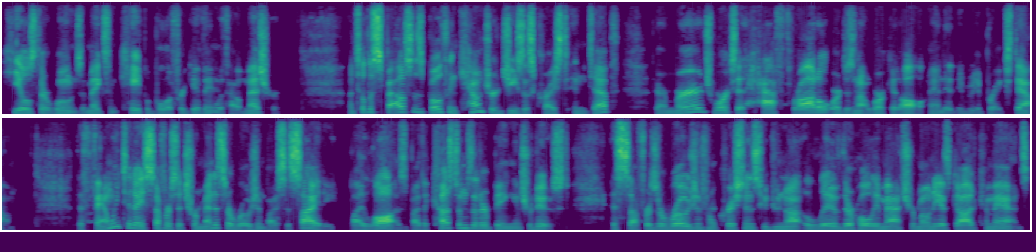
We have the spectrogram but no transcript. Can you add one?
heals their wounds, and makes them capable of forgiving without measure. Until the spouses both encounter Jesus Christ in depth, their marriage works at half throttle or does not work at all, and it, it breaks down. The family today suffers a tremendous erosion by society, by laws, by the customs that are being introduced. It suffers erosion from Christians who do not live their holy matrimony as God commands,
